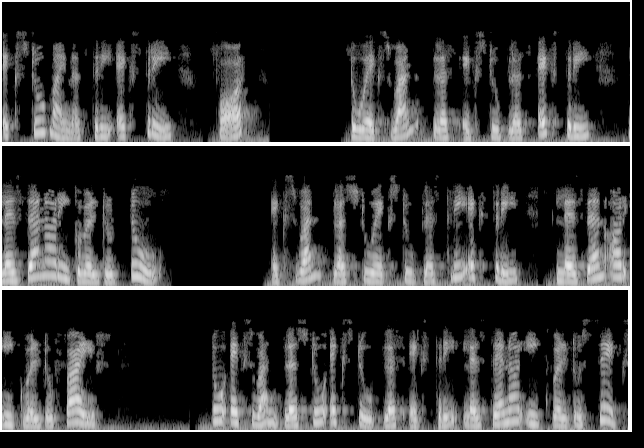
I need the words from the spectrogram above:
x2 minus 3x3 for 2x1 plus x2 plus x3 less than or equal to 2 x1 plus 2x2 plus 3x3 less than or equal to 5 2x1 plus 2x2 plus x3 less than or equal to 6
